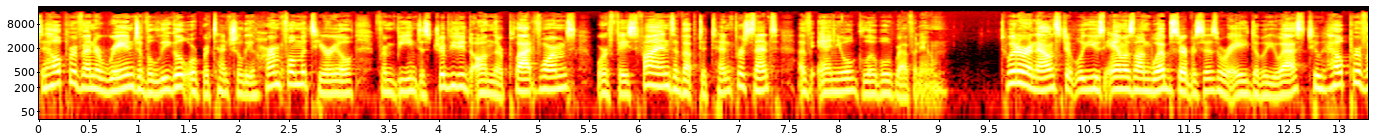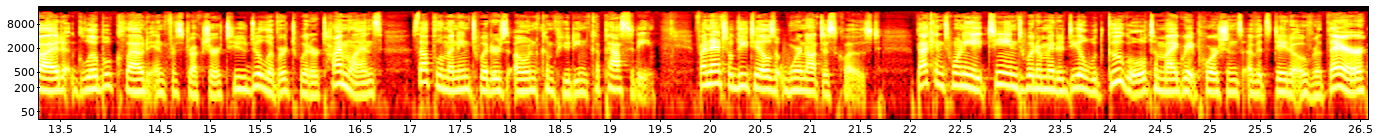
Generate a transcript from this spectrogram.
to help prevent a range of illegal or potentially harmful material from being distributed on their platforms or face fines of up to 10% of annual global revenue. Twitter announced it will use Amazon Web Services, or AWS, to help provide global cloud infrastructure to deliver Twitter timelines, supplementing Twitter's own computing capacity. Financial details were not disclosed. Back in 2018, Twitter made a deal with Google to migrate portions of its data over there,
